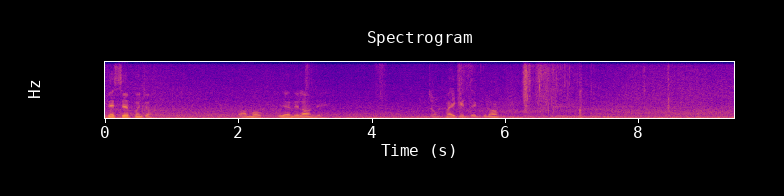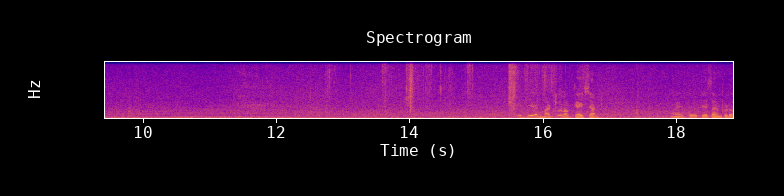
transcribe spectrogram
ఇదే సేఫ్ కొంచెం. అమ్మో ఇదేంది? ఇలా ఉంది. కొంచెం పైకి అయితే ఎక్కుదాం ఇది అనమాట లొకేషన్ అయితే వచ్చేసాం ఇప్పుడు.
